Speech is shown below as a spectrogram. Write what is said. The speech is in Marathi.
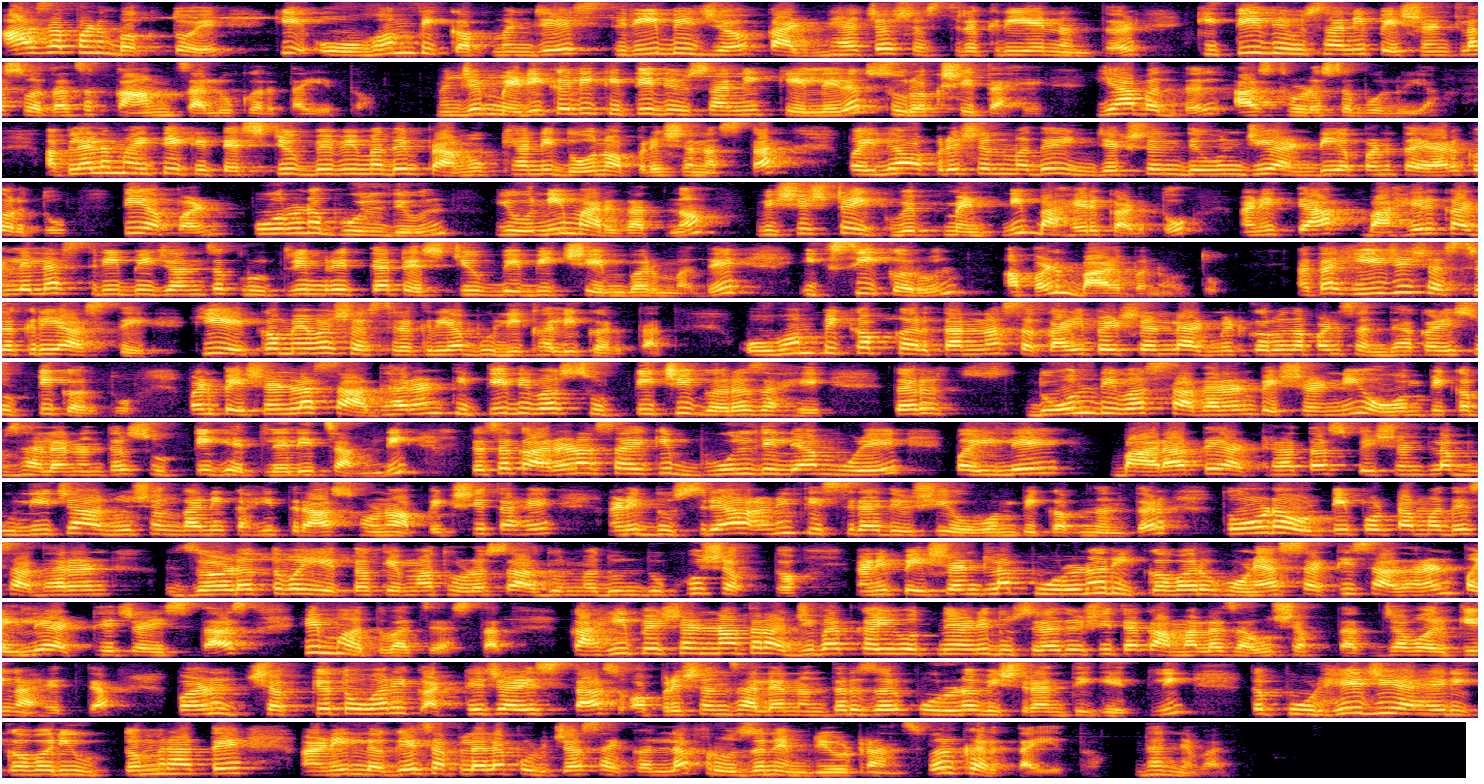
आज आपण बघतोय की ओव्हम पिकअप म्हणजे स्त्रीबीज काढण्याच्या शस्त्रक्रियेनंतर किती दिवसांनी पेशंटला स्वतःचं काम चालू करता येतं? म्हणजे मेडिकली किती दिवसांनी केलेलं सुरक्षित आहे? याबद्दल आज थोडंसं बोलूया. आपल्याला माहिती आहे की टेस्ट ट्यूब बेबीमध्ये प्रामुख्याने दोन ऑपरेशन असतात. पहिल्या ऑपरेशनमध्ये इंजेक्शन देऊन जी अंडी आपण तयार करतो ती आपण पूर्ण भूल देऊन योनी मार्गातनं विशिष्ट इक्विपमेंटनी बाहेर काढतो आणि त्या बाहेर काढलेल्या स्त्री बीजांचं कृत्रिमरित्या टेस्ट ट्यूब बेबी चेंबरमध्ये इक्सी करून आपण बाळ बनवतो. आता ही जी शस्त्रक्रिया असते ही एकमेव शस्त्रक्रिया भुलीखाली करतात. ओव्हम पिकअप करताना सकाळी पेशंटला ऍडमिट करून आपण संध्याकाळी सुट्टी करतो. पण पेशंटला साधारण किती दिवस सुट्टीची गरज आहे? तर दोन दिवस साधारण पेशंटनी ओव्हम पिकअप झाल्यानंतर सुट्टी घेतलेली चांगली. त्याचं कारण असं आहे की भूल दिल्यामुळे पहिले बारा ते अठरा तास पेशंटला भुलीच्या अनुषंगाने काही त्रास होणं अपेक्षित आहे. आणि दुसऱ्या आणि तिसऱ्या दिवशी ओव्हम पिकअप नंतर थोडं ओटीपोटामध्ये साधारण जडत्व येतं किंवा थोडंसं अधूनमधून दुखू शकतं. आणि पेशंटला पूर्ण रिकवर होण्यासाठी साधारण पहिले अठ्ठेचाळीस तास हे महत्त्वाचे असतात. काही पेशंटना तर अजिबात काही होत नाही आणि दुसऱ्या दिवशी त्या कामाला जाऊ शकतात ज्या वर्किंग आहेत त्या. पण शक्यतोवर एक अठ्ठेचाळीस तास ऑपरेशन झाल्यानंतर जर पूर्ण विश्रांती घेतली तर पुढे जी आहे रिकव्हरी उत्तम राहते आणि लगेच आपल्याला पुढच्या सायकलला फ्रोझन एम्ब्रिओ ट्रान्सफर करता येतं. धन्यवाद.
